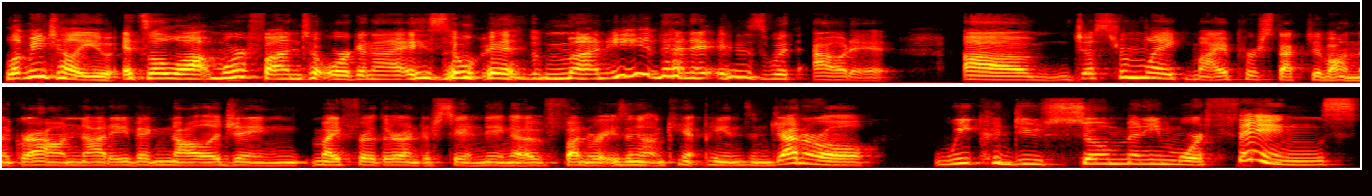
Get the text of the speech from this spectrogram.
Let me tell you, it's a lot more fun to organize with money than it is without it. Um, just from like my perspective on the ground, not even acknowledging my further understanding of fundraising on campaigns in general, we could do so many more things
